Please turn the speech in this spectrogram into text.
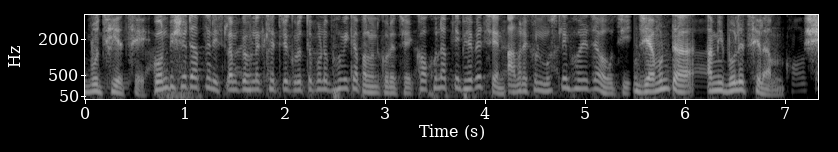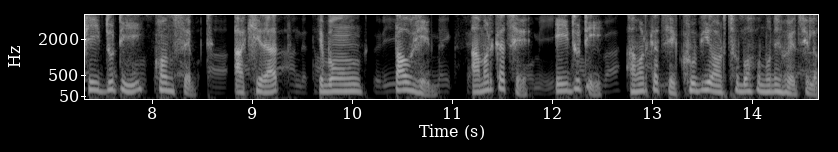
বুঝিয়েছে। কোন বিষয়টা আপনার ইসলাম গ্রহণের ক্ষেত্রে গুরুত্বপূর্ণ ভূমিকা পালন করেছে? কখন আপনি ভেবেছেন আমার এখন মুসলিম হয়ে যাওয়া উচিত? যেমনটা আমি বলেছিলাম সেই দুটি কনসেপ্ট আখিরাত এবং তাওহিদ। আমার কাছে এই দুটি আমার কাছে খুবই অর্থবহ মনে হয়েছিল।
